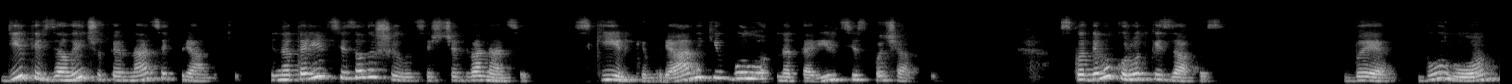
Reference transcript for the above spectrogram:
Діти взяли 14 пряників, і на тарілці залишилося ще 12. Скільки пряників було на тарілці спочатку? Складемо короткий запис. Б. Було.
